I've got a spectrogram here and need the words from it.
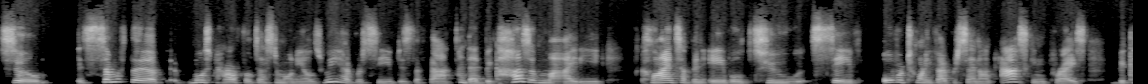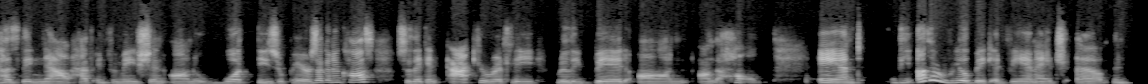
So some of the most powerful testimonials we have received is the fact that because of Mighty, clients have been able to save over 25% on asking price because they now have information on what these repairs are going to cost so they can accurately really bid on on the home. And the other real big advantage uh, and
